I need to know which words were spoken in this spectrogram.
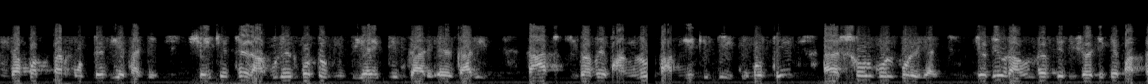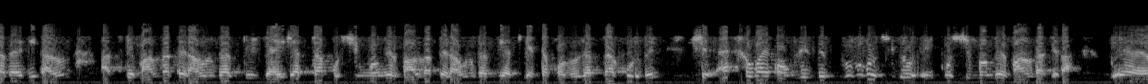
নিরাপত্তার মধ্যে দিয়ে থাকে। সেই ক্ষেত্রে রাহুলের মতো ভিভিআইপির গাড়ি কাজ কীভাবে ভাঙলো তা নিয়ে কিন্তু ইতিমধ্যেই শোরগোল পড়ে যায়। যদিও রাহুল গান্ধী বিষয়টিকে পাত্তা দেয়নি কারণ আজকে মালদাতে রাহুল গান্ধীর ন্যায়যাত্রা পশ্চিমবঙ্গের মালদাতে রাহুল গান্ধী আজকে একটা পদযাত্রা করবেন। সে এক সময় কংগ্রেসের দুর্গ ছিল এই পশ্চিমবঙ্গের মালদা জেলা আহ,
